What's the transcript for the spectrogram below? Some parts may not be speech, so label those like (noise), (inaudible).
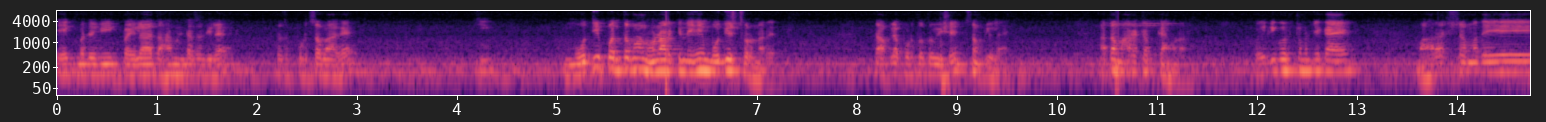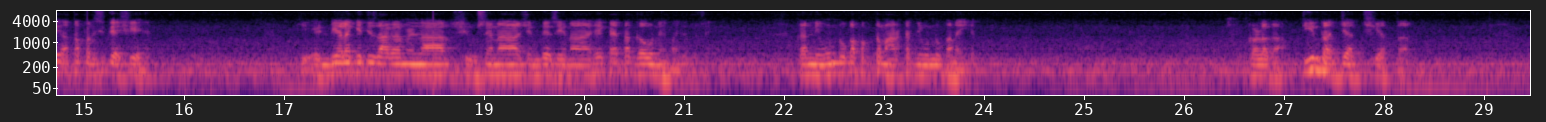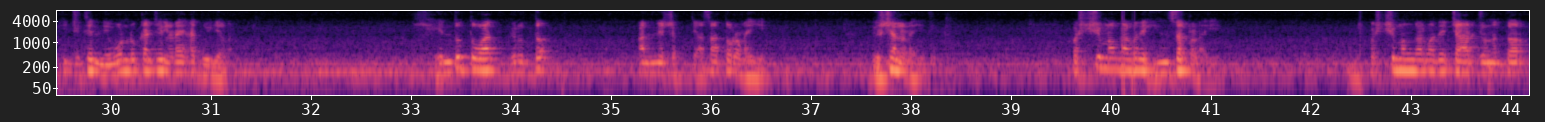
एकमध्ये मी पहिला दहा मिनिटाचा दिला आहे त्याचा पुढचा भाग आहे की मोदी पंतप्रधान होणार की नाही हे मोदीच ठरवणार आहेत. तर आपल्या पुरता तो विषय संपलेला आहे. आता महाराष्ट्रात काय होणार? पहिली गोष्ट म्हणजे काय? महाराष्ट्रामध्ये आता परिस्थिती अशी आहे की एन डी एला किती जागा मिळणार? शिवसेना शिंदेसेना हे काय आता गौण आहे माझ्या तुझे कारण निवडणुका फक्त महाराष्ट्रात निवडणुका नाही आहेत कळलं का? तीन राज्यात अशी आता की जिथे निवडणुकांची लढाई हा दुय्यम आहे. हिंदुत्ववाद विरुद्ध अन्य शक्ती असा तो लढाई आहे. भीषण लढाई आहे पश्चिम बंगालमध्ये हिंसक लढाई आहे. पश्चिम बंगालमध्ये चार जून नंतर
